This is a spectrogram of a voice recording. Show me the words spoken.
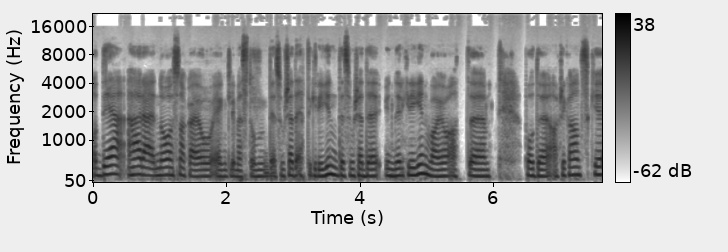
og det her er Nå snakka jeg jo egentlig mest om det som skjedde etter krigen. Det som skjedde under krigen, var jo at eh, både afrikanske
